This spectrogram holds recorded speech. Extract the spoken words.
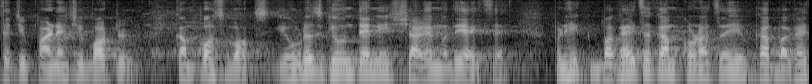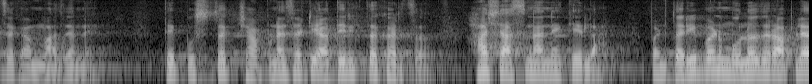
त्याची पाण्याची बॉटल कंपॉस बॉक्स एवढंच घेऊन त्यांनी शाळेमध्ये यायचं आहे पण हे बघायचं काम कोणाचं आहे? हे का बघायचं काम माझं नाही. ते पुस्तक छापण्यासाठी अतिरिक्त खर्च हा शासनाने केला. पण तरी पण मुलं जर आपल्या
